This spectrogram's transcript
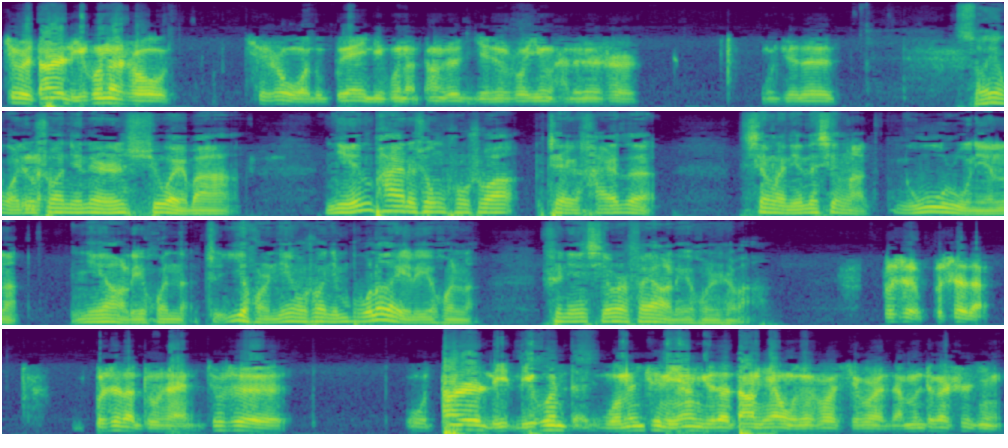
就是当时离婚的时候，其实我都不愿意离婚的。当时也就是说，因为孩子这事儿，我觉得。所以我就说您这人虚伪吧。您拍着胸脯说这个孩子姓了您的姓了，侮辱您了，您要离婚的。这一会儿您又说您不乐意离婚了，是您媳妇儿非要离婚是吧？不是，不是的，不是的，主持人，就是我当时离离婚，我们去民政局的当天，我就说媳妇儿，咱们这个事情，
